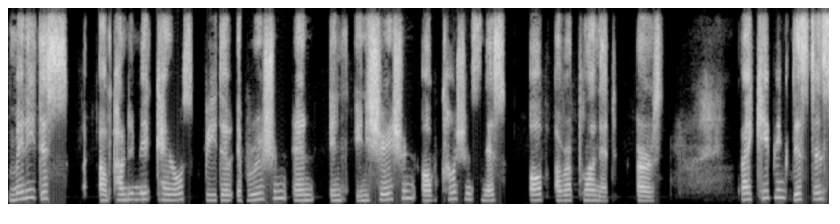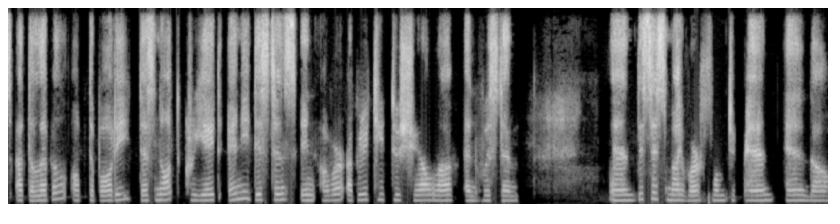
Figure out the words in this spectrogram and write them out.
many this um, pandemic chaos be the evolution and in initiation of consciousness of our planet Earth. by keeping distance at the level of the body does not create any distance in our ability to share love and wisdom. And this is my word from Japan. And uh,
